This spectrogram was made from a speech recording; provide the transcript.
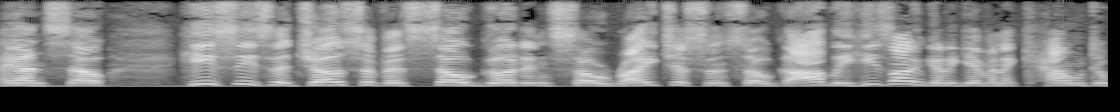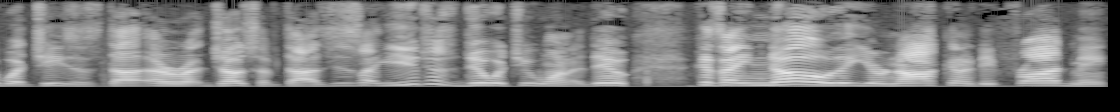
And so he sees that Joseph is so good and so righteous and so godly, he's not even going to give an account of what Jesus does or Joseph does. He's like, you just do what you want to do because I know that you're not going to defraud me.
